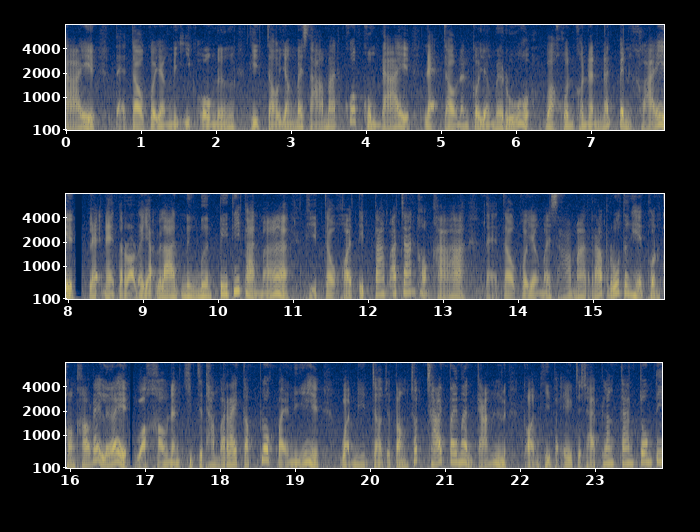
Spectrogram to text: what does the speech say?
ได้ แต่เจ้าาก็ยังมีอีกองค์หนึ่งที่เจ้ายังไม่สามารถควบคุมได้ และเจ้านั้นก็ยังไม่รู้ว่าคนคนนั้นนั้นเป็นใคร และในตลอดระยะเวลา 10,000 ปีที่ผ่านมา ที่เจ้าคอยติดตามอาจารย์ของข้าแต่เจ้าก็ยังไม่สามารถรับรู้ถึงเหตุผลของเขาได้เลย ว่าเขานั้นคิดจะทำอะไรกับโลกใบนี้ วันนี้เจ้าจะต้องชดใช้ไปเหมือนกัน ก่อนที่พระเอกจะใช้พลังการโจมตี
